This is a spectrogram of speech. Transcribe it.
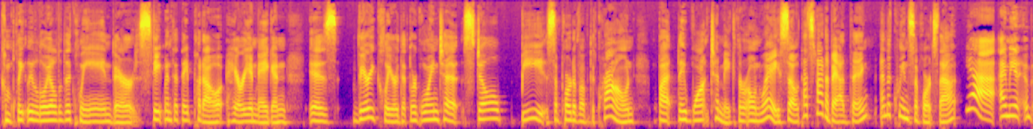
completely loyal to the Queen. Their statement that they put out, Harry and Meghan, is very clear that they're going to still be supportive of the crown, but they want to make their own way. So that's not a bad thing. And the queen supports that. Yeah, I mean,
